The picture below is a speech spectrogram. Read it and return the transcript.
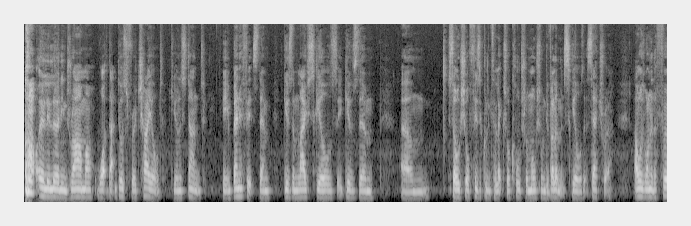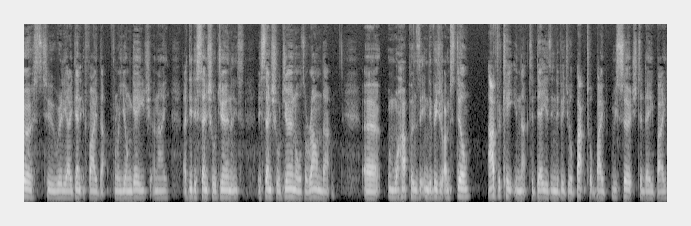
early learning drama what that does for a child do you understand it benefits them gives them life skills it gives them um, social, physical, intellectual, cultural, emotional development skills, etc. I was one of the first to really identify that from a young age, and I, I did essential journeys, essential journals around that. Uh, and what happens, the individual, I'm still advocating that today as individual, backed up by research today by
